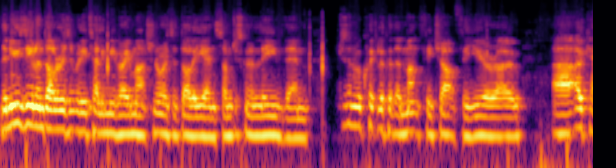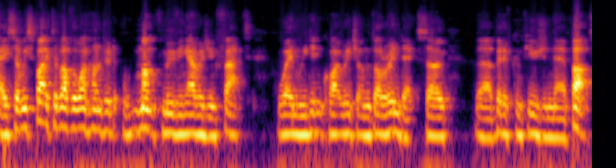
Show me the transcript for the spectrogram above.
The New Zealand dollar isn't really telling me very much, nor is the dollar yen, so I'm just going to leave them. Just going to have a quick look at the monthly chart for the euro. Uh, okay, so we spiked above the 100 month moving average, in fact, when we didn't quite reach it on the dollar index. So uh, a bit of confusion there. But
